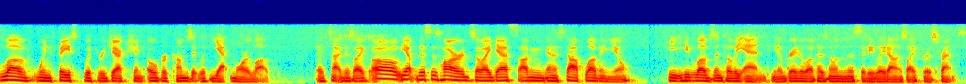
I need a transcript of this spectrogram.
love when faced with rejection overcomes it with yet more love. It's not just like, oh, yep, this is hard, so I guess I'm gonna stop loving you. He he loves until the end. You know, greater love has no one in the city laid down his life for his friends.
